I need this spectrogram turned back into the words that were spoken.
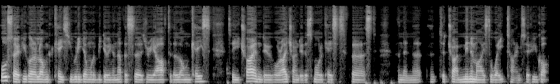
Also, if you've got a longer case, you really don't want to be doing another surgery after the long case. So you try and do, or I try and do the smaller cases first, and then the, the, to try and minimize the wait time. So if you've got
